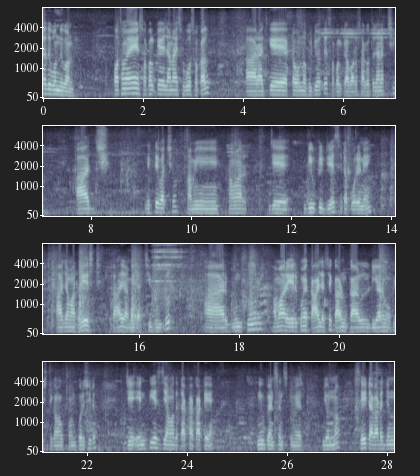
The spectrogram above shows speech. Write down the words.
রাধে বন্ধুগণ। প্রথমে সকলকে জানাই শুভ সকাল। আর আজকে একটা অন্য ভিডিওতে সকলকে আবারও স্বাগত জানাচ্ছি। আজ দেখতে পাচ্ছ, আমি আমার যে ডিউটি ড্রেস সেটা পরে নেই। আজ আমার রেস্ট, তাই আমি যাচ্ছি গুন্টুর। আর গুন্টুর আমার এরকমের কাজ আছে, কারণ কাল ডিআরএম অফিস থেকে আমাকে ফোন করেছিল যে, এনপিএস যে আমাদের টাকা কাটে, নিউ পেনশন স্কিমের জন্য সেই টাকাটার জন্য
